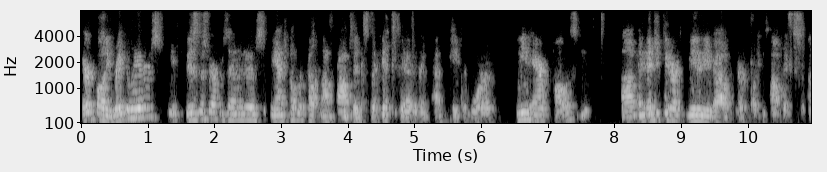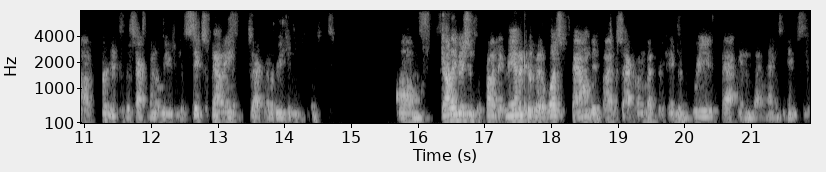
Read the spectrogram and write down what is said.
air quality regulators, business representatives, and public health nonprofits that get together and advocate for clean air policy um, and educate our community about air quality topics uh, pertinent to the Sacramento region, the six county Sacramento region. Um, Valley Vision is the project manager, but it was founded by the Sacramento Metro Chamber of Breathe back in 1986.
